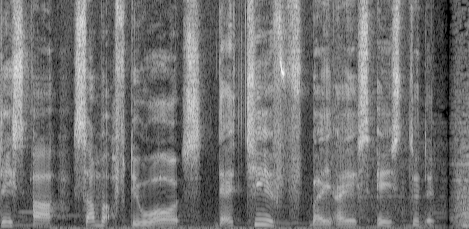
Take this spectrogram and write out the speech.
These are some of the awards that achieved by ISA students.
